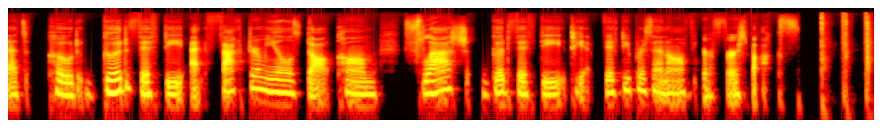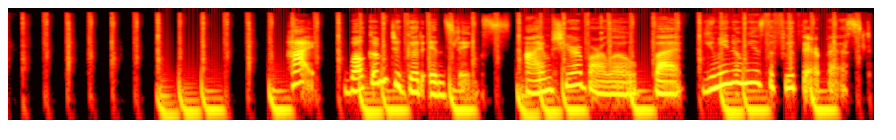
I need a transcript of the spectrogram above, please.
That's code good50 at factormeals.com slash good50 to get 50% off your first box. Hi, welcome to Good Instincts. I'm Shira Barlow, but you may know me as the food therapist.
